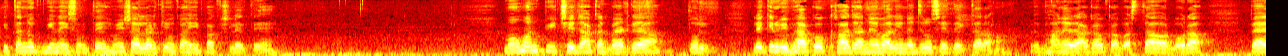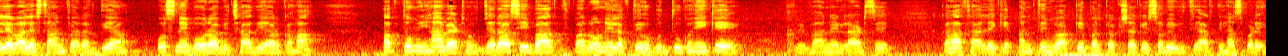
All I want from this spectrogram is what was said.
की तनुक भी नहीं सुनते, हमेशा लड़कियों का ही पक्ष लेते हैं। मोहन पीछे जाकर बैठ गया तो लेकिन विभा को खा जाने वाली नज़रों से देखता रहा। विभा ने राघव का बस्ता और बोरा पहले वाले स्थान पर रख दिया। उसने बोरा बिछा दिया और कहा, अब तुम यहाँ बैठो। जरा सी बात पर रोने लगते हो बुद्धू कहीं के? विभा ने लाड से कहा था, लेकिन अंतिम वाक्य पर कक्षा के सभी विद्यार्थी हंस पड़े।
